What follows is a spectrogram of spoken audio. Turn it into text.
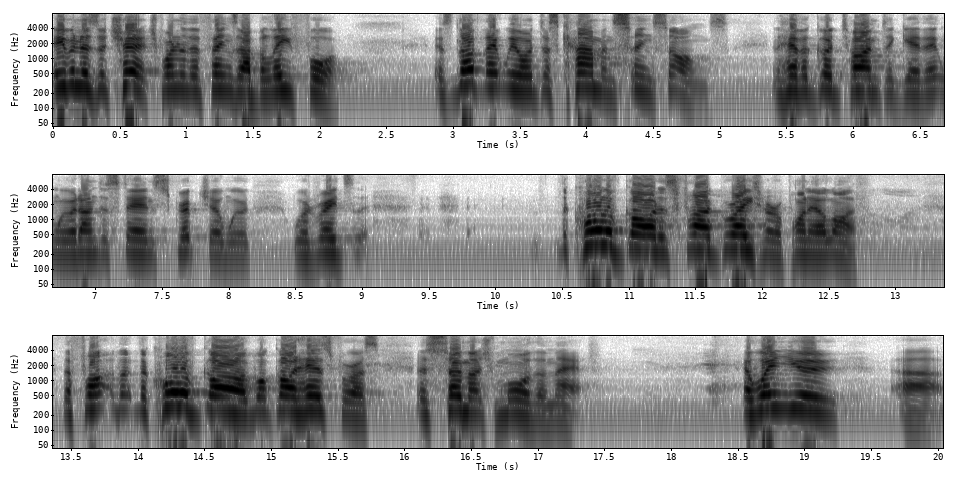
Even as a church, one of the things I believe for is not that we would just come and sing songs and have a good time together and we would understand Scripture and we would, we would read. The call of God is far greater upon our life. The, the call of God, what God has for us, is so much more than that. And when you, uh,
